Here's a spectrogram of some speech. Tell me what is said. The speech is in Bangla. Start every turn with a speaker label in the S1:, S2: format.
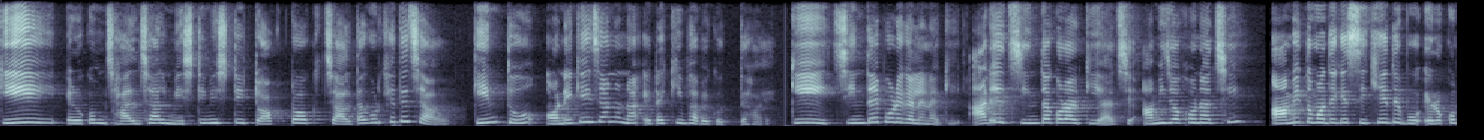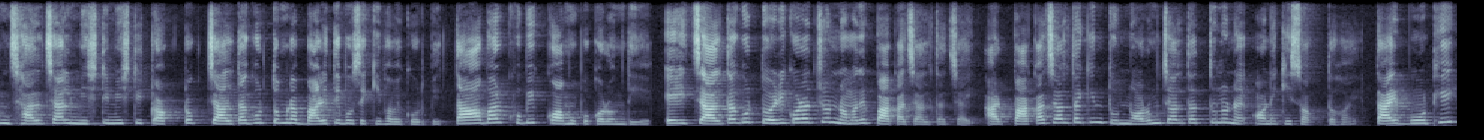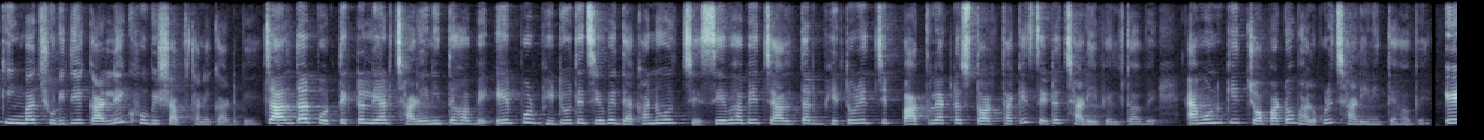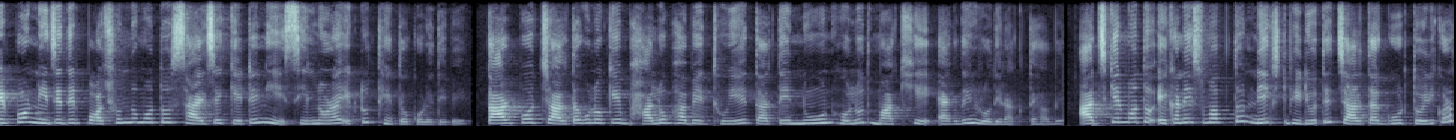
S1: কি এরকম ঝাল ঝাল মিষ্টি মিষ্টি, টক টক চালতা গুড় খেতে চাও? কিন্তু অনেকেই জানো না এটা কীভাবে করতে হয়। কি চিন্তায় পড়ে গেলে নাকি? আরে চিন্তা করার কি আছে? আমি যখন আছি, আমি তোমাদেরকে শিখিয়ে দেবো এরকম ঝাল ঝাল মিষ্টি মিষ্টি, টক টক চালতা গুড় তোমরা বাড়িতে বসে কীভাবে করবে। তা আবার খুবই কম উপকরণ দিয়ে। এই চালতা গুড় তৈরি করার জন্য আমাদের পাকা চালতা চাই। আর পাকা চালতা কিন্তু নরম চালতার তুলনায় অনেকই শক্ত হয়। তাই বঁটি কিংবা ছুরি দিয়ে কাটলে খুবই সাবধানে কাটবে। চালতার প্রত্যেকটা লেয়ার ছাড়িয়ে নিতে হবে। এরপর ভিডিওতে যেভাবে দেখানো হচ্ছে, সেভাবে চালতার ভেতরের যে পাতলা একটা স্তর থাকে, সেটা ছাড়িয়ে ফেলতে হবে। এমনকি চপাটাও ভালো করে ছাড়িয়ে নিতে হবে। এরপর নিজেদের পছন্দ মতো সাইজে কেটে নিয়ে শিলনোড়ায় একটু থেঁতো করে দেবে। তারপর চালতাগুলোকে ভালোভাবে ধুয়ে তাতে নুন, হলুদ মাখিয়ে একদিন রোদে রাখতে হবে। আজকের মতো এখানেই সমাপ্ত। নেক্সট ভিডিওতে চালতা গুড় তৈরি করা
